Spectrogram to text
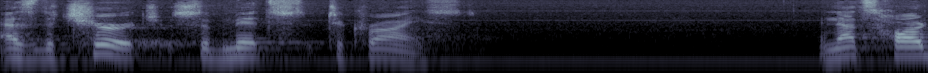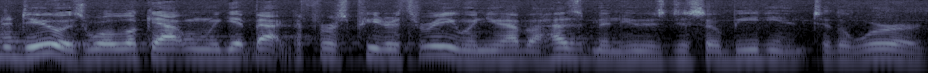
as the church submits to Christ. And that's hard to do, as we'll look at when we get back to 1 Peter 3, when you have a husband who is disobedient to the word.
